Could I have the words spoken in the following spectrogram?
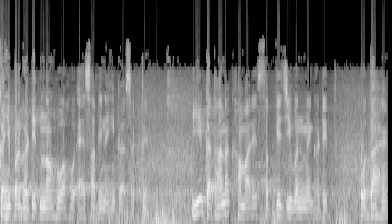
कहीं पर घटित न हुआ हो, ऐसा भी नहीं कह सकते। ये कथानक हमारे सबके जीवन में घटित होता है,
